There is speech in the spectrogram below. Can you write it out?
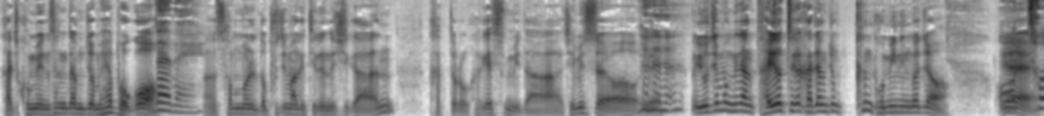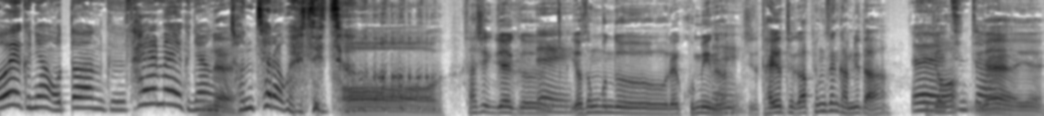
같이 고민 상담 좀 해보고. 어, 선물도 푸짐하게 드리는 시간 갖도록 하겠습니다. 재밌어요. 예. 요즘은 그냥 다이어트가 가장 좀 큰 고민인 거죠. 어, 예. 저의 그냥 어떤 그 삶의 그냥 네. 전체라고 할 수 있죠. 어, 사실 이제 그 네. 여성분들의 고민은 네. 다이어트가 평생 갑니다. 네, 그죠? 진짜. 예, 예.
